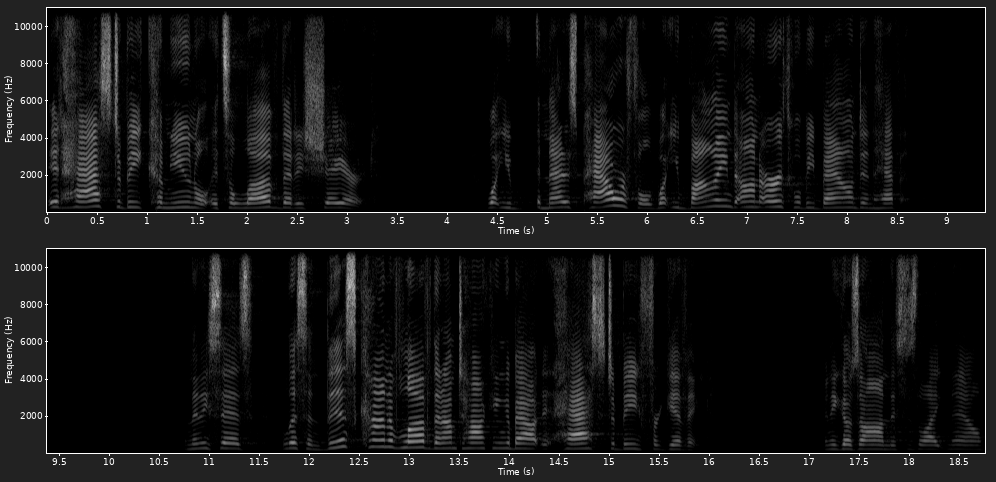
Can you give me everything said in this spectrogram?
it has to be communal. It's a love that is shared. What you and that is powerful. What you bind on earth will be bound in heaven. And then he says, listen, this kind of love that I'm talking about, it has to be forgiving. And he goes on, this is like now,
